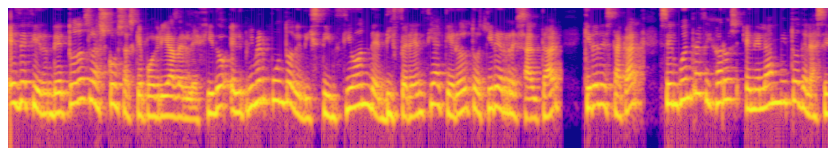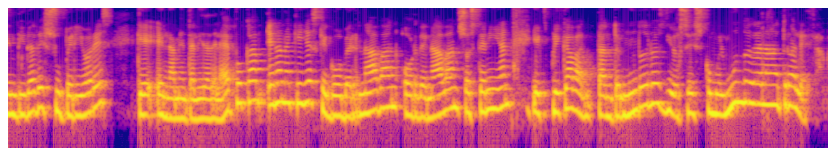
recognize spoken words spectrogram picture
Es decir, de todas las cosas que podría haber elegido, el primer punto de distinción, de diferencia que Heródoto quiere resaltar, quiere destacar, se encuentra, fijaros, en el ámbito de las entidades superiores que en la mentalidad de la época eran aquellas que gobernaban, ordenaban, sostenían y explicaban tanto el mundo de los dioses como el mundo de la naturaleza.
